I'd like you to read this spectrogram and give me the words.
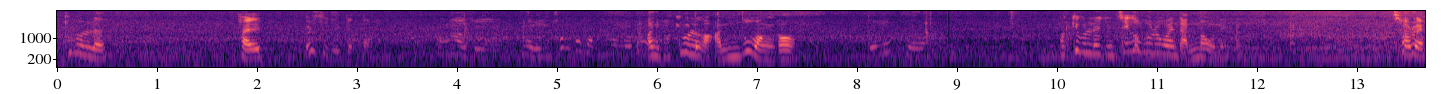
바퀴벌레 밟을 수도 있겠다. 당연하지. 이거 엄청 커 바꾸려고. 아니 바퀴벌레가 안 도망가. 너무 커. 바퀴벌레 좀 찍어보려고 했는데 안 나오네. 철회.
